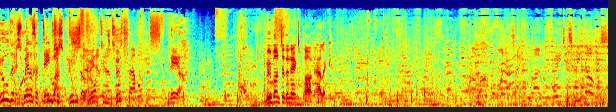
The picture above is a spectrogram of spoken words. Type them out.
Pulled it as well as a dentist pulls a rotten tooth. trouble. There. Move on to the next part, Alec. I'm half a mind to take you home and feed you to me dogs.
